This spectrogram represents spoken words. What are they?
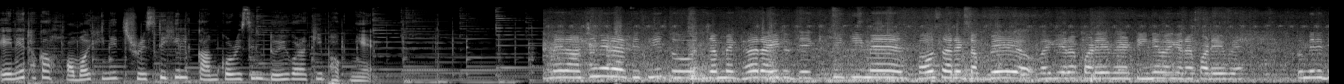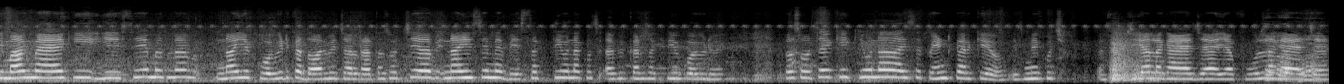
এনে থকা সময়খিনিত সৃষ্টিশীল কাম কৰিছিল দুয়োগৰাকী ভগ্নীয়ে मैं रांची में रहती थी तो जब मैं घर आई तो देखी कि मैं बहुत सारे डब्बे वगैरह पड़े हुए हैं टीने वगैरह पड़े हुए हैं तो मेरे दिमाग में आया कि ये इसे मतलब ना ये कोविड का दौर भी चल रहा था सोचे अब ना इसे मैं बेच सकती हूँ ना कुछ अभी कर सकती हूँ कोविड में तो सोचा कि क्यों ना इसे पेंट करके हो इसमें कुछ सब्जियाँ लगाया जाए या फूल लगाया जाए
